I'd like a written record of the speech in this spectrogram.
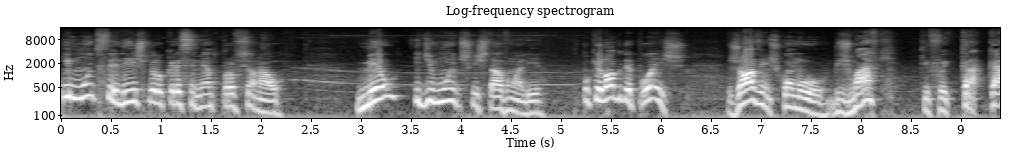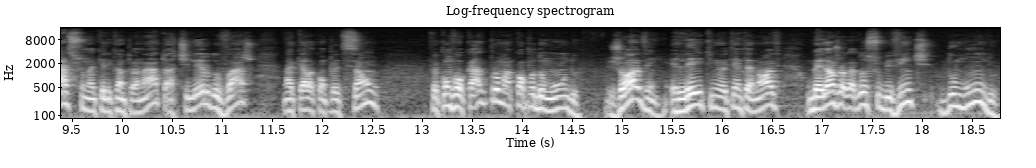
e muito feliz pelo crescimento profissional meu e de muitos que estavam ali. Porque logo depois, jovens como Bismarck, que foi cracaço naquele campeonato, artilheiro do Vasco naquela competição, foi convocado para uma Copa do Mundo. Jovem, eleito em 89, o melhor jogador sub-20 do mundo.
